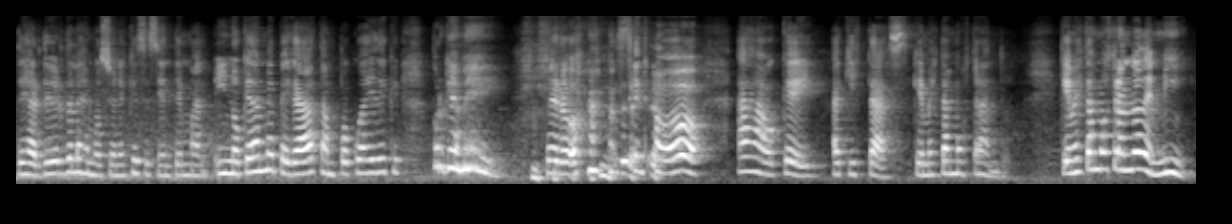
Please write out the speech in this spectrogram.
Dejar de huir de las emociones que se sienten mal. Y no quedarme pegada tampoco ahí de que, ¿por qué a mí? Pero, sino, ah, ok, aquí estás. ¿Qué me estás mostrando? ¿Qué me estás mostrando de mí?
